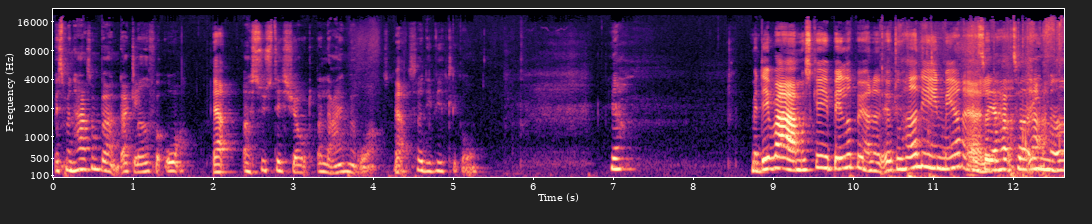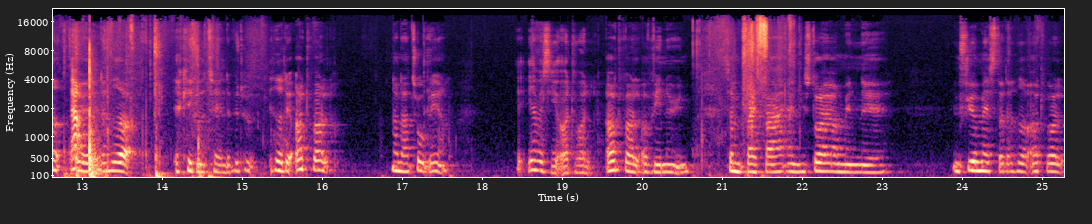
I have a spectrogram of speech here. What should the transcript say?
Hvis man har som børn, der er glade for ord, Ja. og synes, det er sjovt at lege med ord, Ja. så er de virkelig gode. Men det var måske billedbøgerne. Øh, Du havde lige en mere der? Altså, eller? jeg har taget ja. en med, Ja. øh, der hedder, jeg kan ikke udtale det, ved du, hedder det Otvold, når der er to D'er? Jeg vil sige Otvold. Otvold og Vindøen, som faktisk bare er en historie om en, øh, en fyrmester, der hedder Otvold,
